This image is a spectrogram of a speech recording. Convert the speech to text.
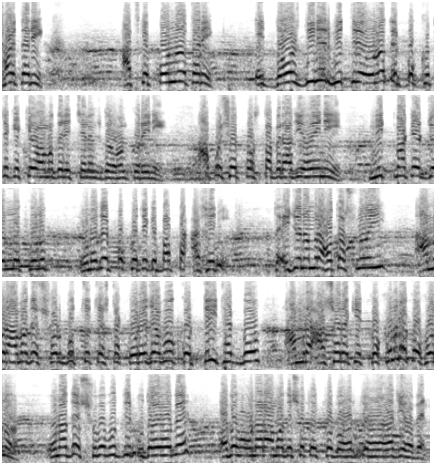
ছয় তারিখ আজকে পনেরো তারিখ এই দশ দিনের ভিতরে ওনাদের পক্ষ থেকে কেউ আমাদের এই চ্যালেঞ্জ গ্রহণ করেনি আপোষের প্রস্তাবে রাজি হয়নি মিটমাটের জন্য কোনো ওনাদের পক্ষ থেকে বার্তা আসেনি তো এই আমরা হতাশ নই আমরা আমাদের সর্বোচ্চ চেষ্টা করে যাব করতেই থাকব আমরা আশা রাখি কখনো না কখনো ওনাদের শুভবুদ্ধির উদয় হবে এবং ওনারা আমাদের সাথে ঐক্য রাজি হবেন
